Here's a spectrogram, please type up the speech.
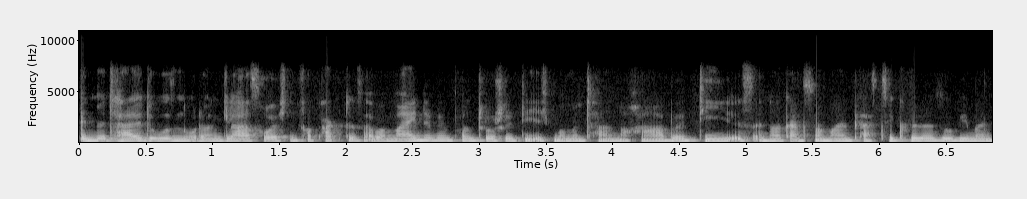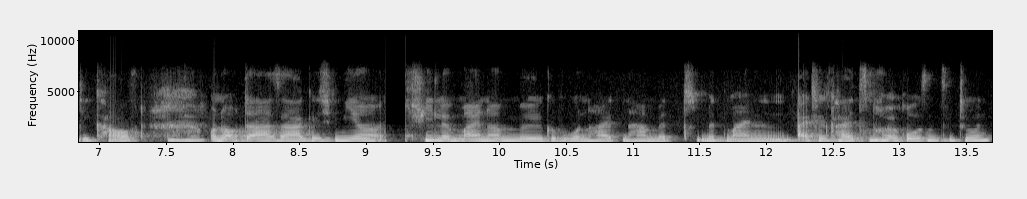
in Metalldosen oder in Glasräuchen verpackt ist. Aber meine Wimperntusche, die ich momentan noch habe, die ist in einer ganz normalen Plastikhülle, so wie man die kauft. Mhm. Und auch da sage ich mir, viele meiner Müllgewohnheiten haben mit, mit meinen Eitelkeitsneurosen zu tun.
